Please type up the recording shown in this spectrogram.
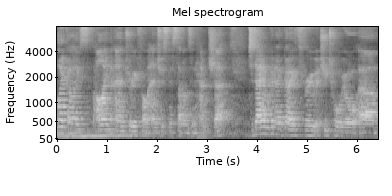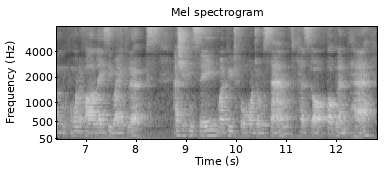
Hi guys, I'm Andrew from Andrew Smith Salons in Hampshire. Today I'm going to go through a tutorial um, on one of our lazy wave looks. As you can see, my beautiful model Sam has got bob length hair.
